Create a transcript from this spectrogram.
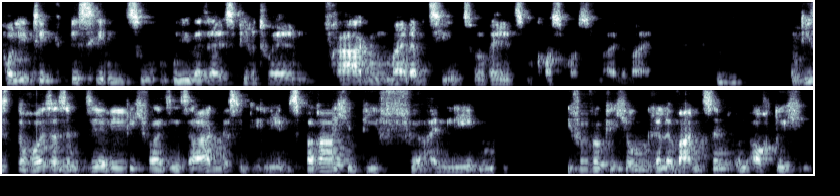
Politik bis hin zu universell spirituellen Fragen meiner Beziehung zur Welt, zum Kosmos im Allgemeinen. Mhm. Und diese Häuser sind sehr wichtig, weil sie sagen, das sind die Lebensbereiche, die für ein Leben die Verwirklichung relevant sind und auch durch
